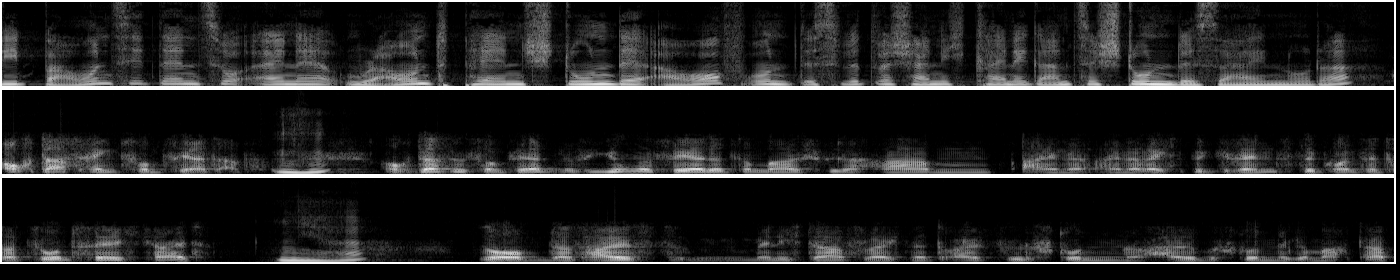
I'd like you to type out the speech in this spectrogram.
Wie bauen Sie denn so eine Roundpen-Stunde auf? Und es wird wahrscheinlich keine ganze Stunde sein, oder? Auch das hängt vom Pferd ab. Mhm. Auch das ist vom Pferd. Junge Pferde zum Beispiel haben eine, eine recht begrenzte Konzentrationsfähigkeit. Ja. So, das heißt, wenn ich da vielleicht eine Dreiviertelstunde, eine halbe Stunde gemacht habe,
